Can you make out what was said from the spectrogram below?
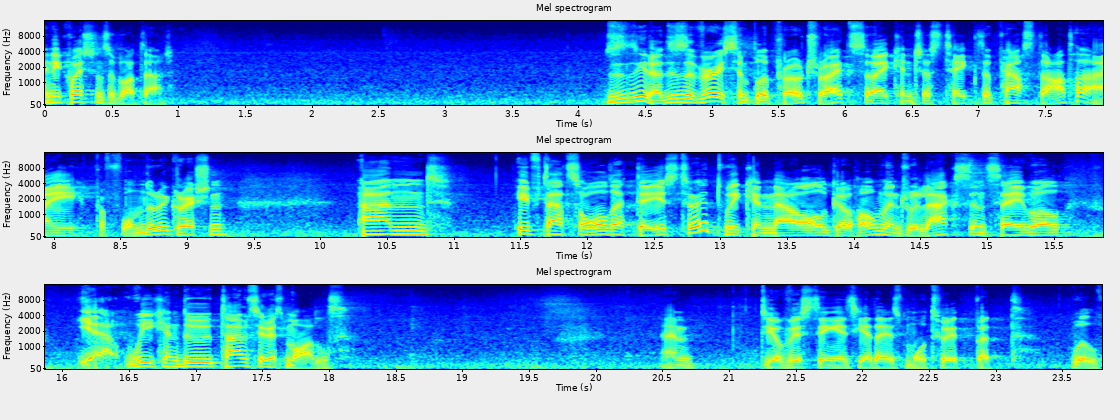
Any questions about that? This is, you know, this is a very simple approach, right? So I can just take the past data, I perform the regression, and if that's all that there is to it, we can now all go home and relax and say, well, yeah, we can do time series models. And the obvious thing is, yeah, there's more to it, but we'll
